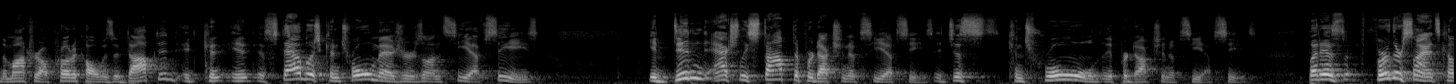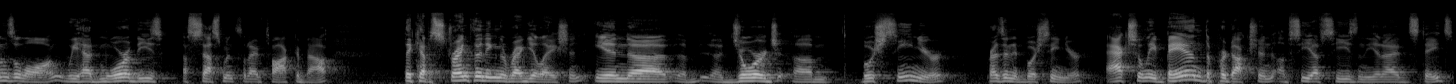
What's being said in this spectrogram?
the Montreal Protocol was adopted, it, it established control measures on CFCs. It didn't actually stop the production of CFCs, it just controlled the production of CFCs. But as further science comes along, we had more of these assessments that I've talked about. They kept strengthening the regulation. In uh, uh, George um, Bush Sr., President Bush Sr., actually banned the production of CFCs in the United States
